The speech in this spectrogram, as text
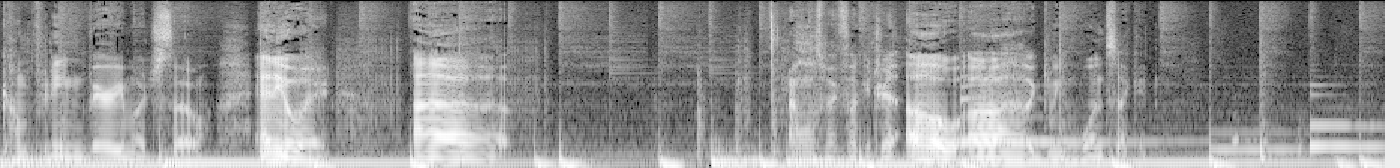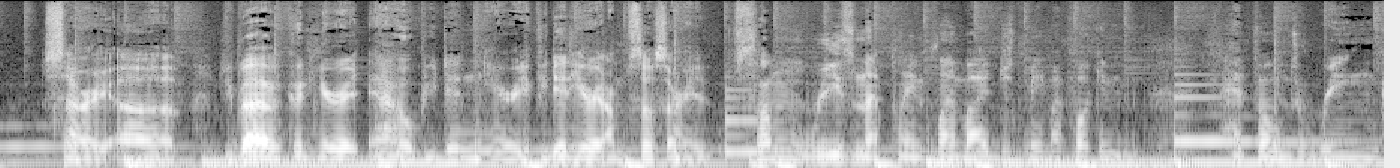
comforting, very much so. Anyway, uh, I lost my fucking train. Oh, uh, give me one second. Sorry, uh, you probably couldn't hear it, and I hope you didn't hear it. If you did hear it, I'm so sorry. some reason that plane flying by just made my fucking headphones ring,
